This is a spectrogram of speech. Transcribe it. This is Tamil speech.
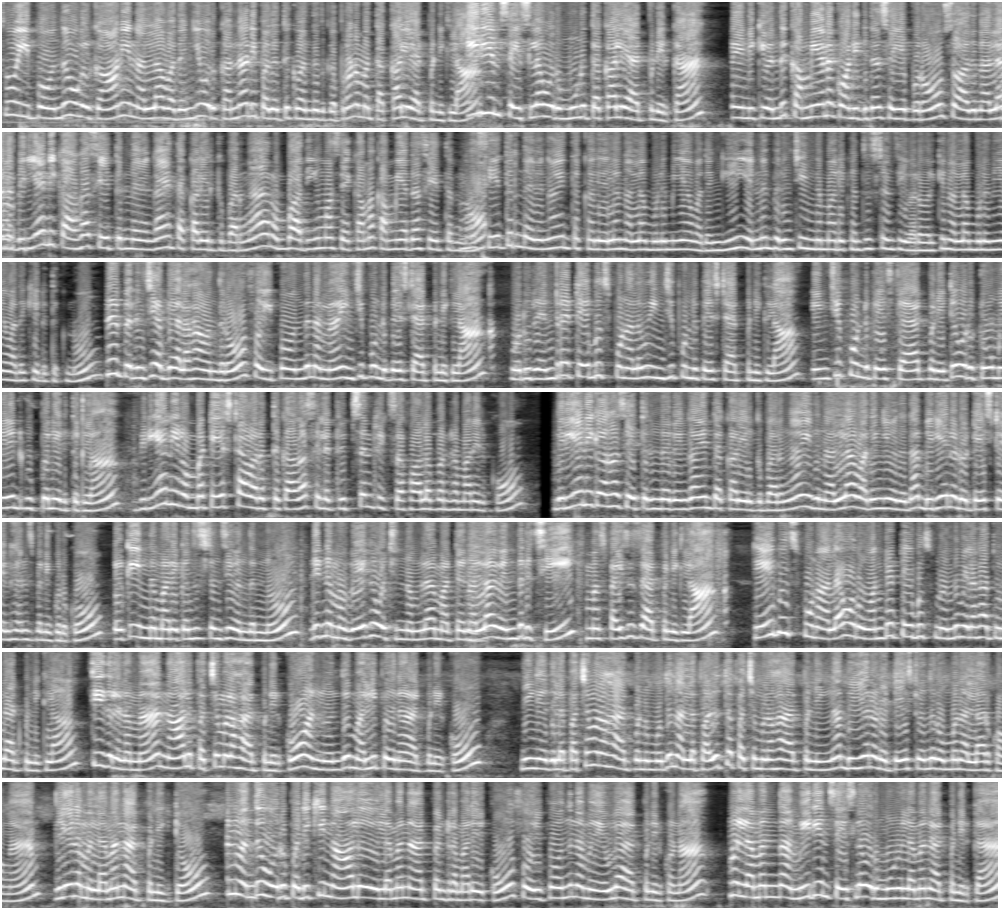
சோ இப்போ வந்து உங்களுக்கு ஆனியன் நல்லா வதங்கி ஒரு கண்ணாடி பதத்துக்கு வந்ததுக்கு அப்புறம் நம்ம தக்காளி ஆட் பண்ணிக்கலாம். மீடியம் சைஸ்ல ஒரு மூணு தக்காளி ஆட் பண்ணிருக்கேன். இன்னைக்கு வந்து கம்மியான குவாண்டிட்டி தான் செய்ய போறோம். சோ அதனால பிரியாணிக்காக சேர்த்திருந்த வெங்காயம் தக்காளி இருக்கு பாருங்க. ரொம்ப அதிகமா சேர்க்காம கம்மியா தான் சேர்த்திருந்தோம். சேர்த்திருந்த வெங்காயம் தக்காளி எல்லாம் நல்லா முழுமையா வதங்கி எண்ணெய் பிரிஞ்சு இந்த மாதிரி கன்சிஸ்டன்சி வர வரைக்கும் நல்லா முழுமையா வதக்கி எடுத்துக்கணும். எண்ணெய் பிரிஞ்சு அப்படியே அழகா வந்துரும். சோ இப்போ வந்து நம்ம இஞ்சி பூண்டு பேஸ்ட் ஆட் பண்ணிக்கலாம். ஒரு ரெண்டரை டேபிள் ஸ்பூன் அளவு இஞ்சி பூண்டு பேஸ்ட் ஆட் பண்ணிக்கலாம். இஞ்சி பூண்டு பேஸ்ட் ஆட் பண்ணிட்டு ஒரு டூ மினிட் குக் பண்ணி எடுத்துக்கலாம். பிரியாணி ரொம்ப டேஸ்டா வரதுக்காக சில ட்ரிப்ஸ் அண்ட் ட்ரிக்ஸை ஃபாலோ பண்ற மாதிரி இருக்கும். பிரியாணிக்காக சேர்த்திருந்த வெங்காயம் தக்காளி இருக்கு பாருங்க. இது நல்லா வதங்கி வந்ததா பிரியாணியோட டேஸ்ட் என்ஹான்ஸ் பண்ணி கொடுக்கும். உங்களுக்கு இந்த மாதிரி கன்சிஸ்டன்சி வந்துடணும். இப்படி நம்ம வேக வச்சிருந்தோம்ல மட்டன் நல்லா வெந்துருச்சு. நம்ம ஸ்பைசஸ் ஆட் பண்ணிக்கலாம். டேபிள் ஸ்பூனால ஒரு ஒன்றரை டேபிள் ஸ்பூன் வந்து மிளகாத்தூள் ஆட் பண்ணிக்கலாம். இதுல நம்ம நாலு பச்சை மிளகாய் ஆட் பண்ணிருக்கோம். அண்ட் வந்து மல்லி புதினா ஆட் பண்ணிருக்கோம். நீங்கள் இதில் பச்சை மிளகாய் ஆட் பண்ணும்போது நல்ல பழுத்த பச்சை மிளகாய் ஆட் பண்ணீங்கன்னா பிரியாணியோட டேஸ்ட் வந்து ரொம்ப நல்லா இருக்குங்க. இல்லையே நம்ம லெமன் ஆட் பண்ணிக்கிட்டோம். லெமன் வந்து ஒரு படிக்கு நாலு லெமன் ஆட் பண்ணுற மாதிரி இருக்கும். ஸோ இப்போ வந்து நம்ம எவ்வளோ ஆட் பண்ணியிருக்கோம்னா மூணு லெமன் தான் மீடியம் சைஸில் ஒரு மூணு லெமன் ஆட் பண்ணியிருக்கேன்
